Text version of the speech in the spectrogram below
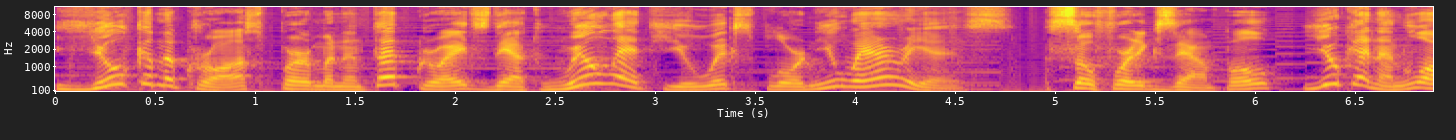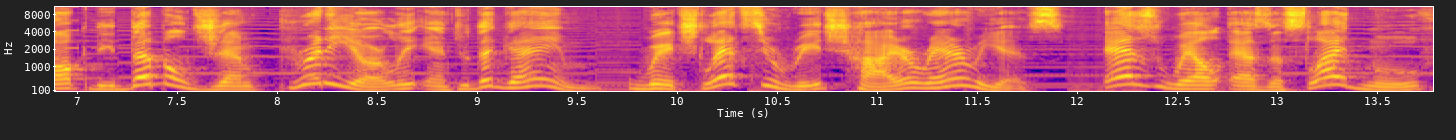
you'll come across permanent upgrades that will let you explore new areas. So for example, you can unlock the double jump pretty early into the game, which lets you reach higher areas, as well as the slide move,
